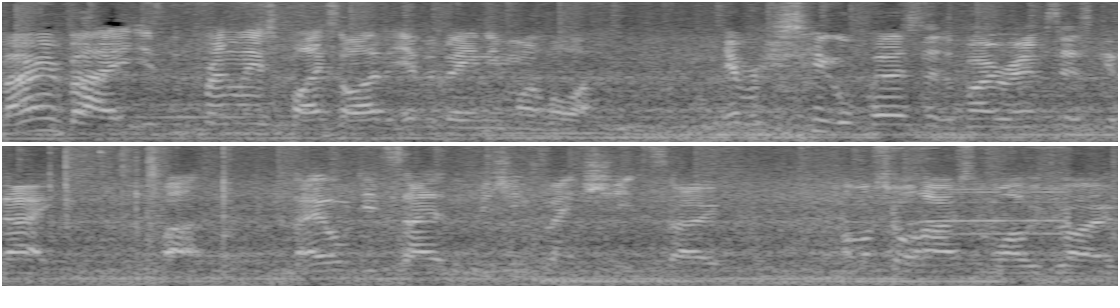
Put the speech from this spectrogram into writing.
Marion Bay is the friendliest place I've ever been in my life. Every single person at the ramp says g'day, but they all did say that the fishing's been shit, so I'm not sure Harrison why we drove.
